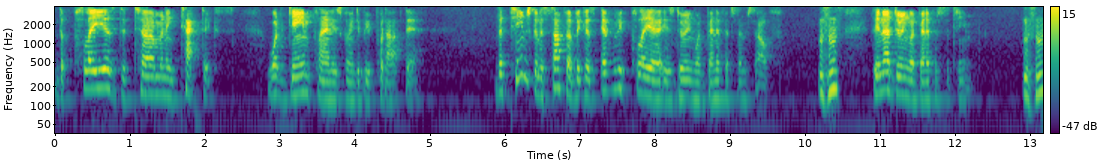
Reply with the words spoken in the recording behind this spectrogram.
the players determining tactics, what game plan is going to be put out there, the team's going to suffer because every player is doing what benefits themselves. Mhm. They're not doing what benefits the team. hmm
